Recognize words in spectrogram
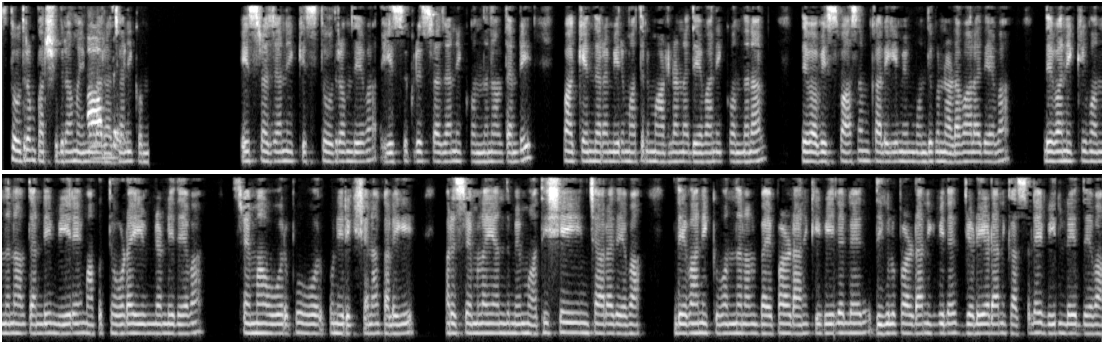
స్తోత్రం పరిశుద్ర మహిమల రజానికి ఏసు రజానికి స్తోత్రం దేవ. ఏసుక్రీస్తు రజానికి వందనాలు తండ్రి. వాక్యం ద్వారా మీరు మాత్రం మాట్లాడిన దేవానికి వందనాలు. దేవ విశ్వాసం కలిగి మేము ముందుకు నడవాల దేవ? దేవానికి వందనాలు తండ్రి. మీరే మాకు తోడై ఉండండి దేవా. శ్రమ ఓర్పు ఓర్పు నిరీక్షణ కలిగి మరి శ్రమలయందు మేము అతిశయించాలా దేవా? దేవానికి వందనాలు భయపడడానికి వీలు లేదు దిగులు పడడానికి వీలేదు జడేయడానికి అసలే వీలు లేదు దేవా.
